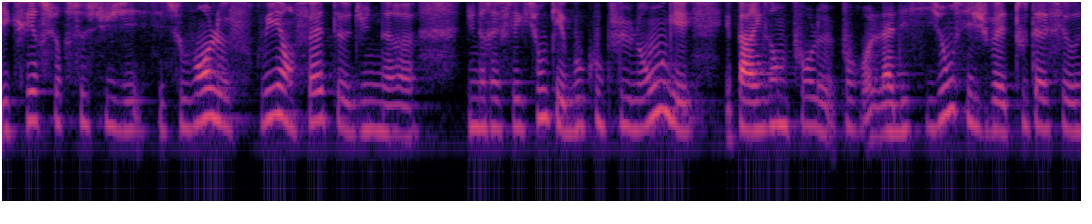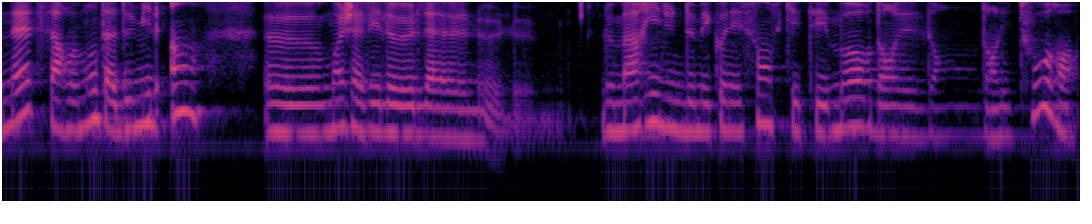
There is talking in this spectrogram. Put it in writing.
écrire sur ce sujet. C'est souvent le fruit en fait d'une euh, d'une réflexion qui est beaucoup plus longue. Et, et par exemple pour le pour la décision, si je veux être tout à fait honnête, ça remonte à 2001. Euh, moi, j'avais le, le, le- le mari d'une de mes connaissances qui était mort dans les dans, dans les tours.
